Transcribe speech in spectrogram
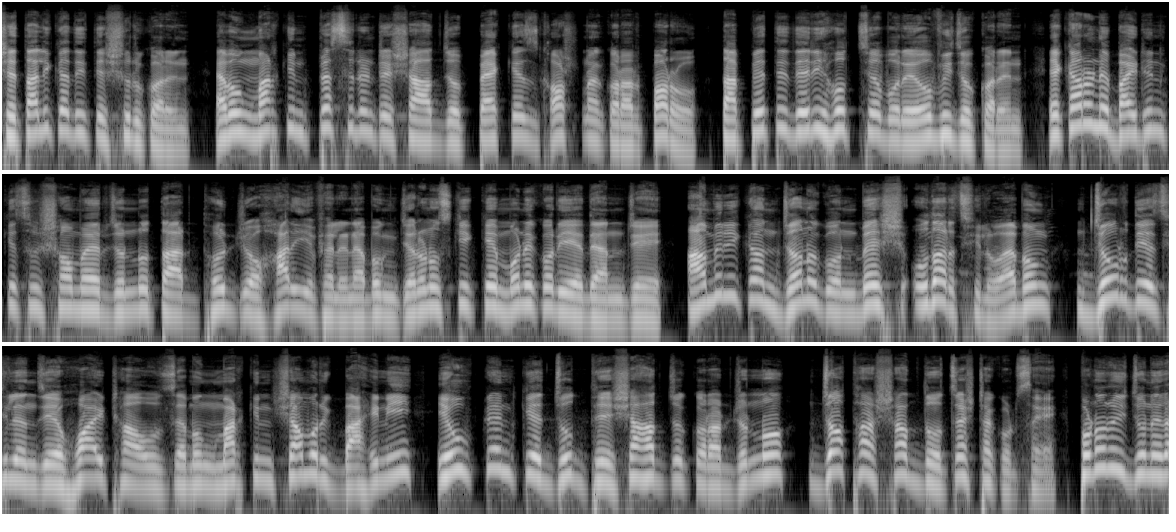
সে তালিকা দিতে শুরু করেন এবং মার্কিন প্রেসিডেন্টের সাহায্য প্যাকেজ ঘোষণা করার পরও তা পেতে দেরি হচ্ছে বলে অভিযোগ করেন। এ কারণে বাইডেন কিছু সময়ের জন্য তার ধৈর্য হারিয়ে ফেলেন এবং জেলনস্কিকে মনে করিয়ে দেন যে আমেরিকান জনগণ বেশ উদার ছিল এবং জোর দিয়েছিলেন যে হোয়াইট হাউস এবং মার্কিন সামরিক বাহিনী ইউক্রেনকে যুদ্ধে সাহায্য করার জন্য যথাসাধ্য চেষ্টা করছে। পনেরোই জুনের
